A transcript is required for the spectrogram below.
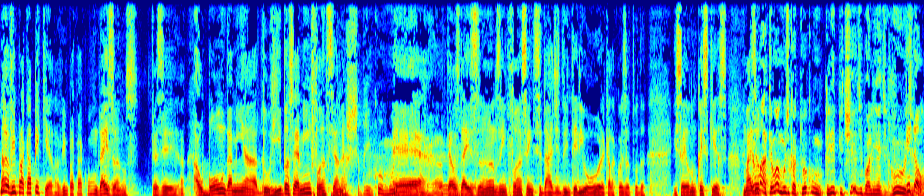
Não, eu vim pra cá pequeno, eu vim pra cá com 10 anos. Quer dizer, o bom da minha do Ribas é a minha infância, né? Puxa, brincou muito. É, cara. até os 10 anos, infância em cidade do interior, aquela coisa toda. Isso aí eu nunca esqueço. Mas Tem eu, uma, tem uma música tua com um clipe cheio de bolinha de gude, então,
